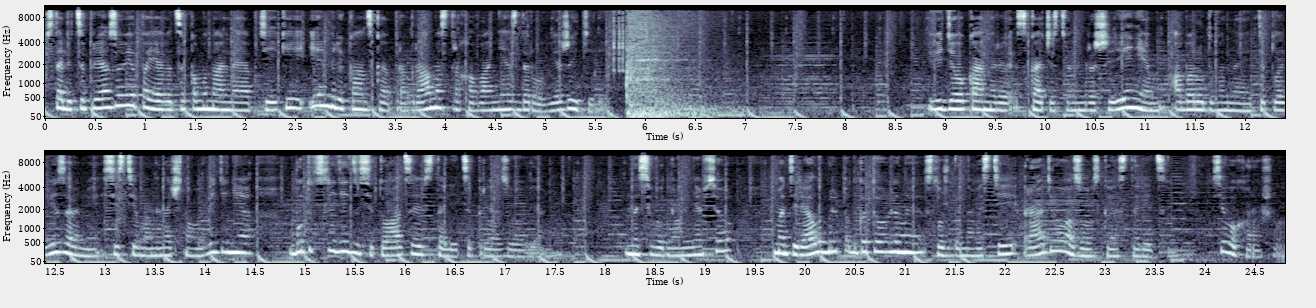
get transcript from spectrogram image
В столице Приазовья появятся коммунальные аптеки и американская программа страхования здоровья жителей. Видеокамеры с качественным расширением, оборудованные тепловизорами, системами ночного видения, будут следить за ситуацией в столице Приазовья. На сегодня у меня все. Материалы были подготовлены службой новостей радио «Азовская столица». Всего хорошего!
